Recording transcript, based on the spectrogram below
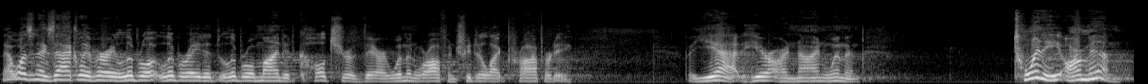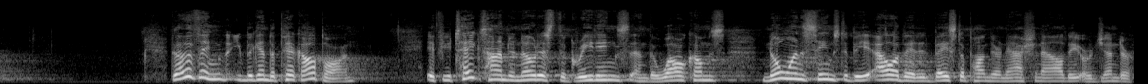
that wasn't exactly a very liberal, liberated, liberal minded culture there. Women were often treated like property. But yet, here are nine women. 20 are men. The other thing that you begin to pick up on, if you take time to notice the greetings and the welcomes, no one seems to be elevated based upon their nationality or gender.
